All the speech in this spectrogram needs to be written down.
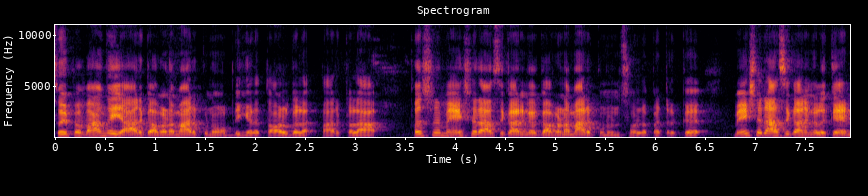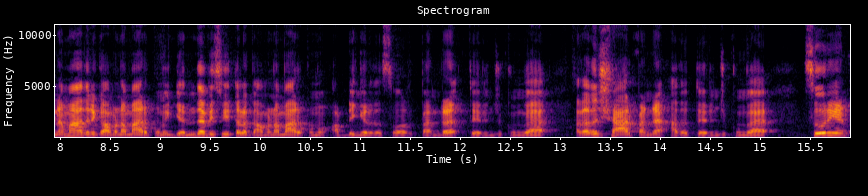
ஸோ இப்போ வாங்க யார் கவனமாக இருக்கணும் அப்படிங்கிற தாள்களை பார்க்கலாம். ஃபர்ஸ்ட்டு மேஷ ராசிக்காரங்க கவனமாக இருக்கணும்னு சொல்லப்பட்டிருக்கு. மேஷ ராசிக்காரங்களுக்கு என்ன மாதிரி கவனமாக இருக்கணும் எந்த விஷயத்தில் கவனமாக இருக்கணும் அப்படிங்கிறத சொல் பண்ணுற தெரிஞ்சுக்குங்க. அதாவது ஷேர் பண்ணுறேன் அதை தெரிஞ்சுக்குங்க. சூரியன்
